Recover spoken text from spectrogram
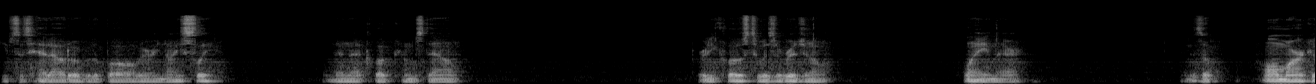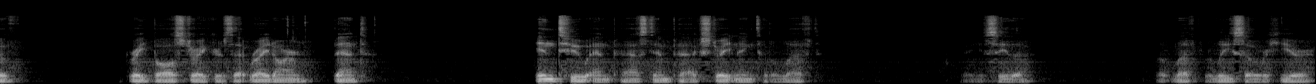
Keeps his head out over the ball very nicely. And then that club comes down pretty close to his original plane there. It is a hallmark of great ball strikers, that right arm bent into and past impact, straightening to the left. There you see the left release over here.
